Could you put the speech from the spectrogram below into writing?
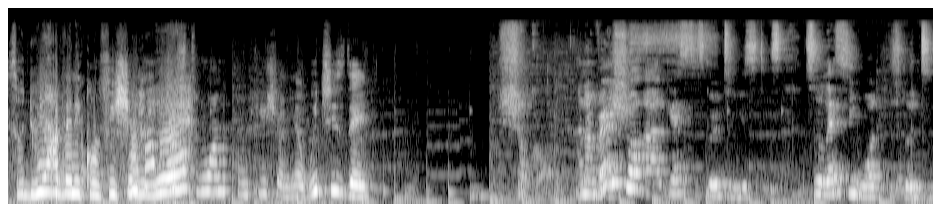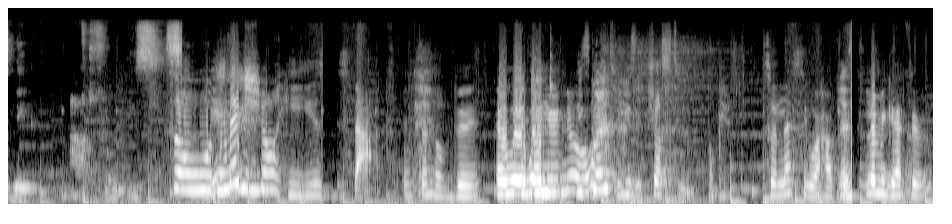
So do we have any confusion We have here? just one confusion here, which is the Shoko. And I'm very sure our guest is going to use this. So let's see what he's going to make out from this. So Amazing. make sure he uses that instead of the. Uh, well, well, you know. he's going to use it. Trust me. Okay. So let's see what happens. Let's Let me get him.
